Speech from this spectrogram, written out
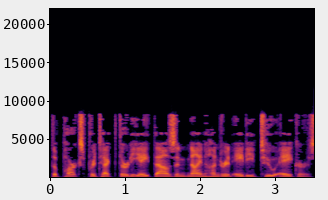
The parks protect 38,982 acres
